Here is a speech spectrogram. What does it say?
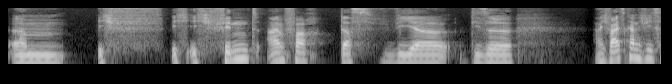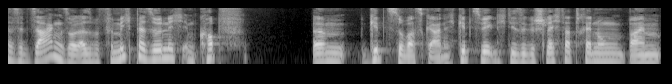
ähm, ich, ich, ich finde einfach, dass wir diese, ich weiß gar nicht, wie ich das jetzt sagen soll. Also für mich persönlich im Kopf ähm, gibt's sowas gar nicht. Gibt's wirklich diese Geschlechtertrennung beim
